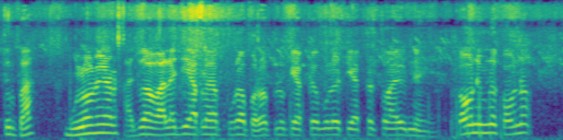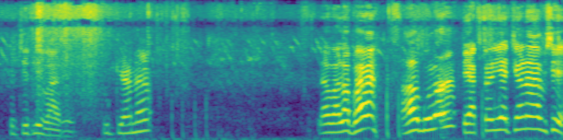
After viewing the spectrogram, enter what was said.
ચતુરભા બોલો ને યાર. આજુ આ વાલાજી આપણે પૂરા ભરવા પેલું ટ્રેક્ટર બોલે ટ્રેક્ટર તો આવ્યું નહીં. કહું ને એમને કહું ને કે કેટલી વાર છે? તું ક્યાં ને? એટલે વાલા ભાઈ હા બોલો ને. ટ્રેક્ટર ચણા આવશે?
